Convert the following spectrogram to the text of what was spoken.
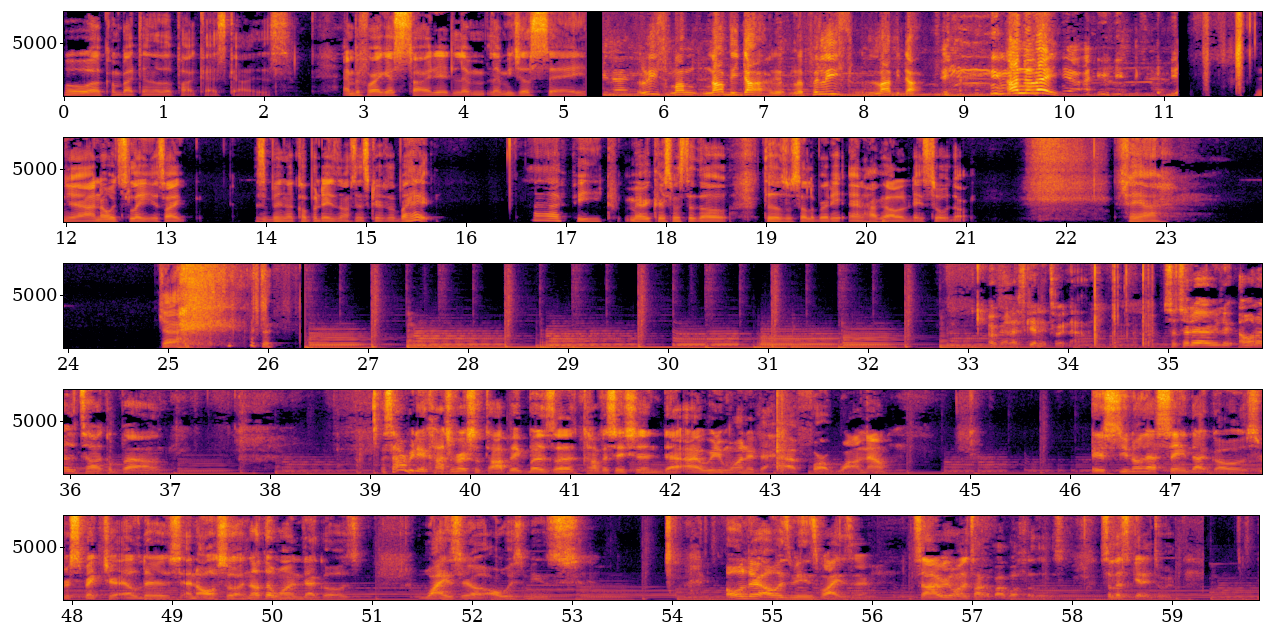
Welcome back to another podcast, guys. And before I get started, let, let me just say Police mom nabida. The police labida. Andale. Yeah, I know it's late. It's like it's been a couple days now since Christmas, but hey, happy Merry Christmas to those to those who celebrate it, and happy holidays to them. So yeah, yeah. let's get into it now. So today, I really I wanted to talk about. It's not really a controversial topic, but it's a conversation that I really wanted to have for a while now. It's you know that saying that goes respect your elders, and also another one that goes wiser always means older always means wiser. So I really want to talk about both of those. So let's get into it.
